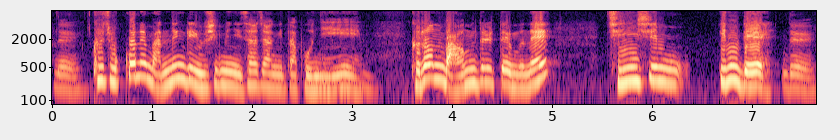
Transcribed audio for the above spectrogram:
네. 그 조건에 맞는 게 유시민 이사장이다 보니 음. 그런 마음들 때문에 진심 인데 네.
